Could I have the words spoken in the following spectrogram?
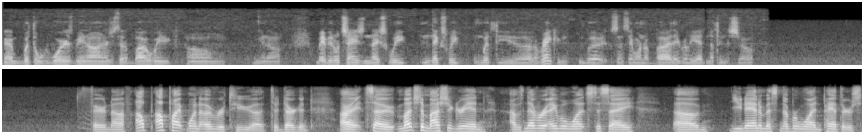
And with the Warriors being on, as you said, a bye week, um, you know, maybe it'll change next week. Next week with the uh, ranking, but since they weren't a bye, they really had nothing to show. Fair enough. I'll I'll pipe one over to uh, to Durgan. All right. So much to my chagrin, I was never able once to say um, unanimous number one Panthers,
